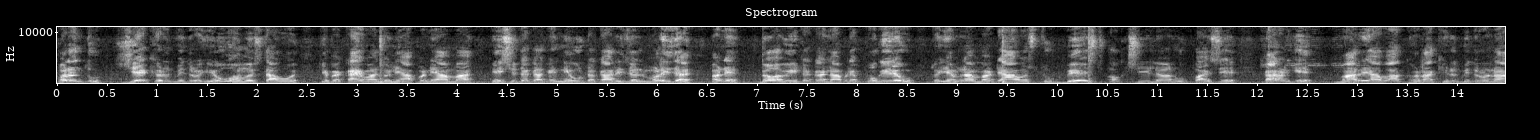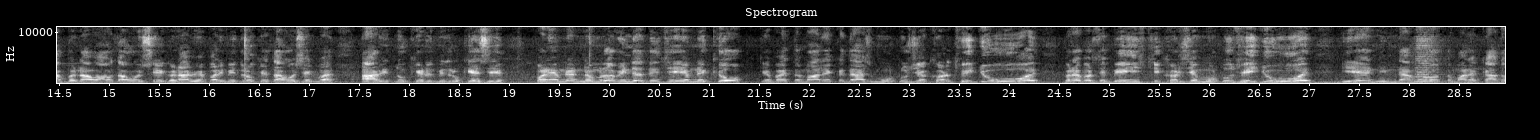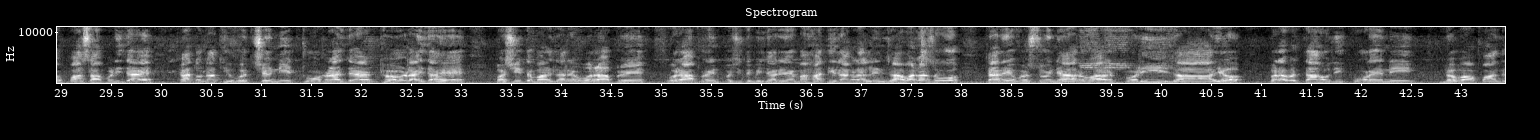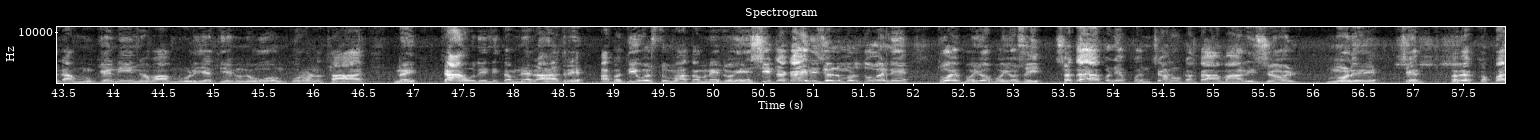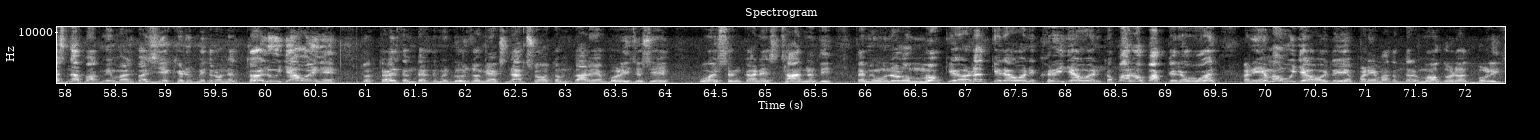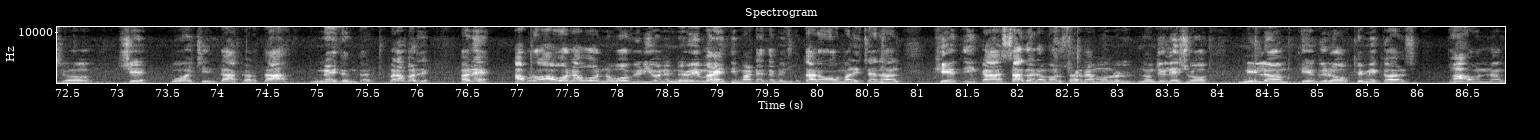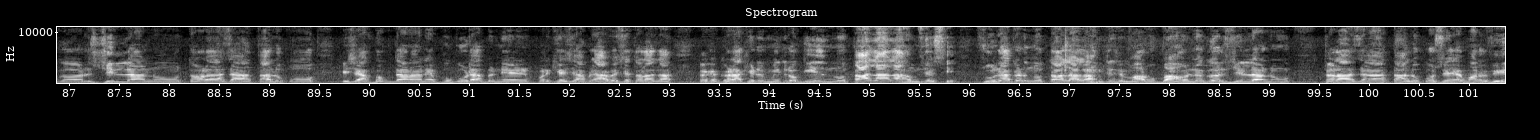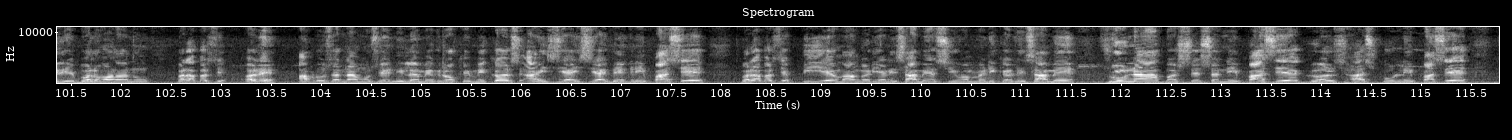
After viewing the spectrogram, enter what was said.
પરંતુ જે ખેડૂત મિત્રો એવું સમજતા હોય કે ભાઈ કાંઈ વાંધો નહીં, આપણને આમાં એંશી ટકા કે નેવું ટકા રિઝલ્ટ મળી જાય અને દસ વીસ ટકાને આપણે પોગી રહેવું, તો એમના માટે આ વસ્તુ બેસ્ટ ઓક્સિજન ઉપાય છે. કારણ કે મારે આવા ઘણા ખેડૂત મિત્રોના બનાવ આવતા હોય છે, ઘણા વેપારી મિત્રો કહેતા હોય છે કે ભાઈ, આ રીતનું ખેડૂત મિત્રો કહે છે, પણ એમને નમ્ર વિનંતી છે, એમને કહો કે ભાઈ, તમારે કદાચ મોટું જે ખડ થઈ ગયું હોય, બરાબર છે, બે ઇંચથી ખડ જે મોટું થઈ ગયું હોય, એ નિંદામણો તમારે કાં તો પાસા પડી જાય, કાં તો નાથી વચ્ચેની ઠોઠડા જાય ઠરડાઈ જાય, પછી તમારે જ્યારે વરાપ રહે વરાપ રહીને પછી તમે જ્યારે એમાં હાથી લાકડા લઈને જવાના છો, ત્યારે એ વસ્તુ એને હારોહાર પડી જાય. બરાબર? ત્યાં સુધી કોળેની નવા પાંદડા મૂકેની નવા મૂળિયેથી એનું નવું અંકુરણ થાય નહીં. ત્યાં સુધીની તમને રાહત રહે. આ બધી વસ્તુમાં તમને જો એંસી ટકા રિઝલ્ટ મળતું હોય ને, તોય ભયો ભયો છે. છતાંય આપણને પંચાણું ટકા આમાં રિઝલ્ટ મળે છે. હવે કપાસના પાકની મારી પાસે જે ખેડૂત મિત્રોને તલ ઉગ્યા હોય ને, તો તલ તમ તારે તમે ડોઝો મેક્સ નાખશો, તમ તારે બળી જશે. કોઈ શંકાને સ્થાન નથી. તમે ઉનાળો મગ કે અડદ કર્યા હોય ને ખરી ગયા હોય ને કપાનો પાક કર્યો હોય અને એમાં ઉજ્યા હોય તો એ પણ એમાં તમ મગ, અડદ, બળી જશે કોઈ ચિંતા કરતા નહીં જમતા બરાબર છે? અને આપણો આવો નવો નવો વીડિયો અને નવી માહિતી માટે તમે જોતા રહો અમારી ચેનલ ખેતી કા સાગર. અમારું સરનામું નોંધી લેશો નીલમ એગ્રો કેમિકલ્સ ભાવનગર જિલ્લાનું તળાજા તાલુકો કે જ્યાં બગદાણા અને ભગુડા બંને પડખે જે આપણે આવે છે તળાજા, કારણ કે ઘણા ખેડૂત મિત્રો ગીલનું તાલાલા સમજે છે. જુનાગઢનું તાલાલા સમજે છે. મારું ભાવનગર જિલ્લાનું તળાજા તાલુકો છે. અમારો વીર એભલવાળાનું બરાબર છે? અને આપણું સરનામું છે નીલમ એગ્રો કેમિકલ્સ આઈસીઆઈસીઆઈ બેંકની પાસે. બરાબર છે? પીએમ આંગડિયાની સામે, શિવમ મેડિકલની સામે, જૂના બસ સ્ટેશનની પાસે, ગર્લ્સ હાઈસ્કૂલની પાસે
